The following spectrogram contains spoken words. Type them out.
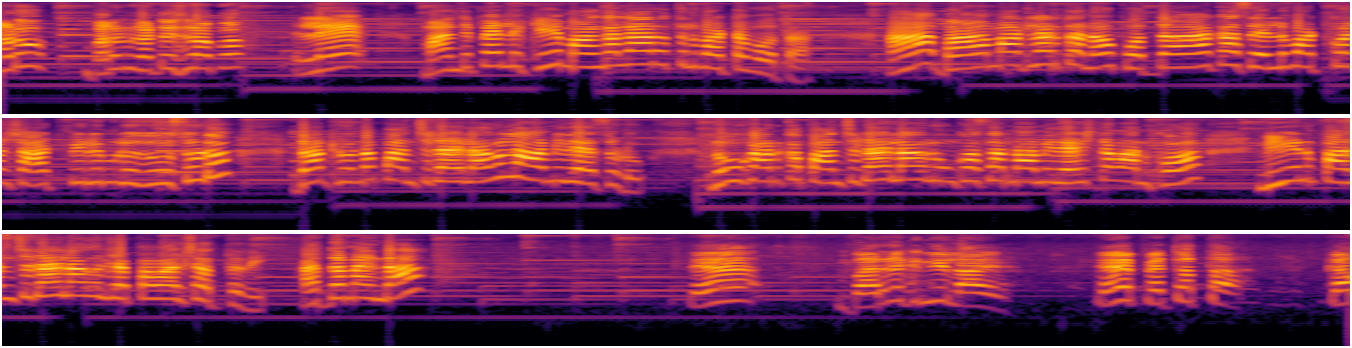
నడు బర్రెని కట్టేసి రాపో లే మంది పెళ్ళికి మంగళారతులు పట్టబోతా. ఆ బాగా మాట్లాడతాను? పొద్దాక సెల్లు పట్టుకొని షార్ట్ ఫిలింలు చూసుడు దాంట్లో ఉన్న పంచ డైలాగులు నా మీద వేసుడు. నువ్వు కనుక పంచ డైలాగులు ఇంకోసారి నా మీద వేసినావు అనుకో నేను పంచ డైలాగులు చెప్పవలసి వస్తుంది అర్థమైందా? ఏ బర్రెకి నీ లాయ్ ఏ పెట్టత్తా. ఇంకా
